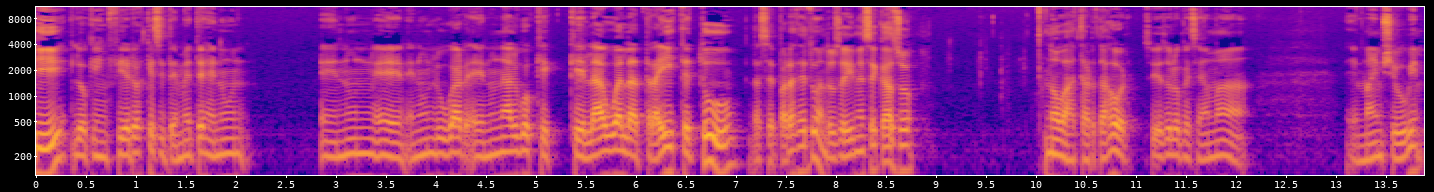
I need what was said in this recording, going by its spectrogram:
Y lo que infiero es que si te metes en un, en un, en un lugar, en un algo que, que, el agua la traíste tú, la separaste tú, entonces en ese caso no vas a estar tajor. ¿sí? Eso es lo que se llama eh, Maim Sheubim.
